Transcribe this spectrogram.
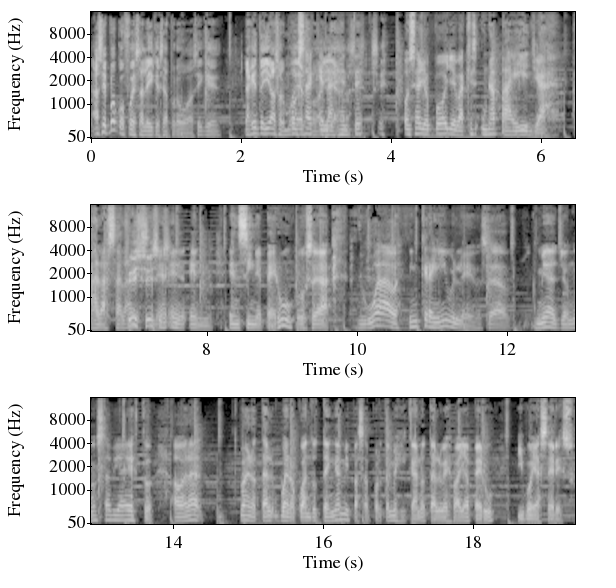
Hace poco fue esa ley que se aprobó, así que la gente lleva su almuerzo. O sea, que la gente. O sea, yo puedo llevar que una paella a la sala de cine en, en, Cine Perú. O sea, wow, es increíble. O sea, mira, yo no sabía esto. Ahora, bueno, tal, bueno, cuando tenga mi pasaporte mexicano, tal vez vaya a Perú y voy a hacer eso.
